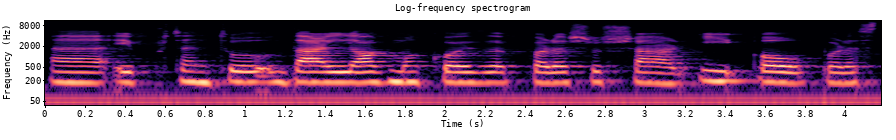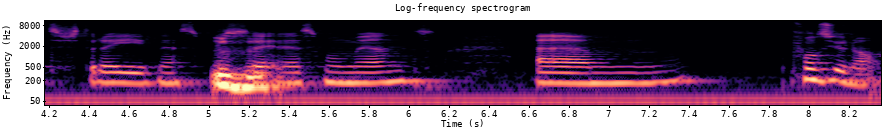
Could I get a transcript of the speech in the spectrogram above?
Ah, e portanto, dar-lhe alguma coisa para chuchar e ou para se distrair nesse, Uhum. nesse momento ahm, funcionou,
